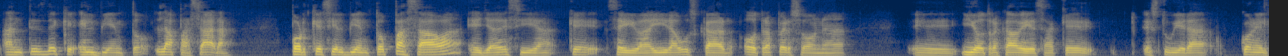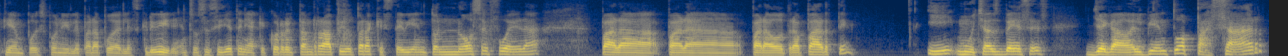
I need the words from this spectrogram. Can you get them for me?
antes de que el viento la pasara, porque si el viento pasaba, ella decía que se iba a ir a buscar otra persona eh, y otra cabeza que estuviera con el tiempo disponible para poderle escribir. Entonces ella tenía que correr tan rápido para que este viento no se fuera para, para, para otra parte y muchas veces llegaba el viento a pasar,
